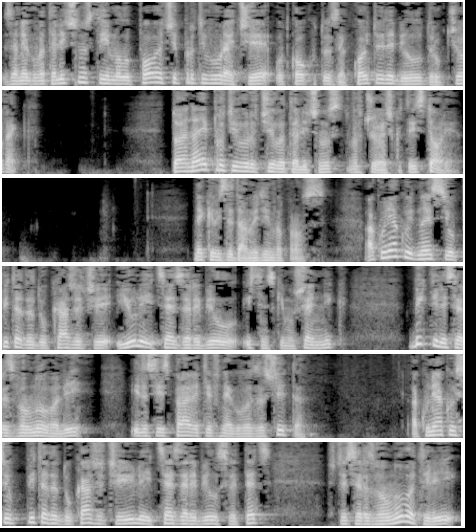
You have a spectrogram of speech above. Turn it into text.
За неговата личност е имало повече противоречие, отколкото за който и да било друг човек. Той е най-противоречивата личност в човешката история. Нека ви задам един въпрос. Ако някой днес се опита да докаже, че Юлий Цезар е бил истински мошенник, бихте ли се развълнували и да се изправите в негова защита? Ако някой се опита да докаже, че Юлий Цезар е бил светец, ще се развълнувате ли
